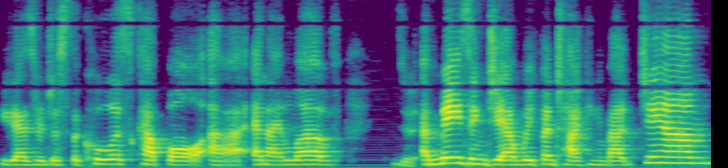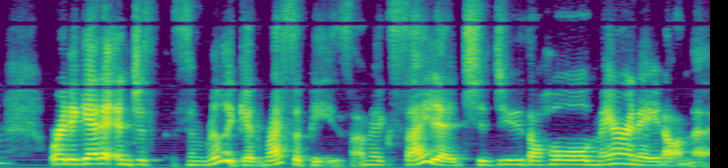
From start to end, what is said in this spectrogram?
you guys are just the coolest couple, uh, and I love amazing jam. We've been talking about jam, where to get it, and just some really good recipes. I'm excited to do the whole marinade on the.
